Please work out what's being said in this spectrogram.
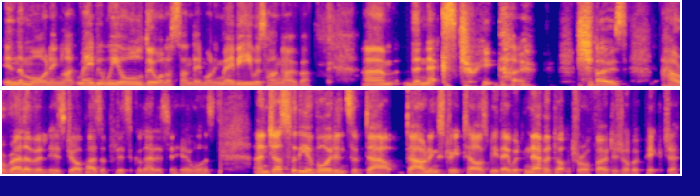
in the morning, like maybe we all do on a Sunday morning. Maybe he was hungover. Um, the next tweet, though, shows how relevant his job as a political editor here was. And just for the avoidance of doubt, Downing Street tells me they would never doctor or Photoshop a picture.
